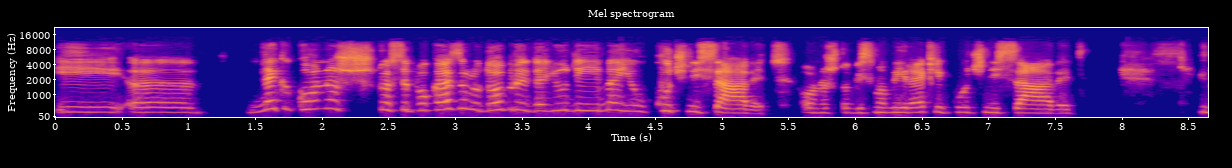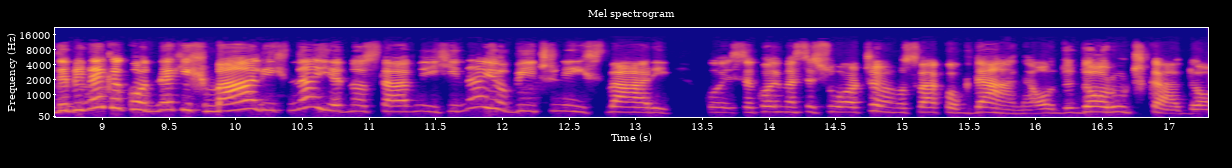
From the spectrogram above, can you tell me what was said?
I e, nekako ono što se pokazalo dobro je da ljudi imaju kućni savet, ono što bismo mi rekli kućni savet, gde bi nekako od nekih malih, najjednostavnijih i najobičnijih stvari koje, sa kojima se suočavamo svakog dana, od doručka do,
